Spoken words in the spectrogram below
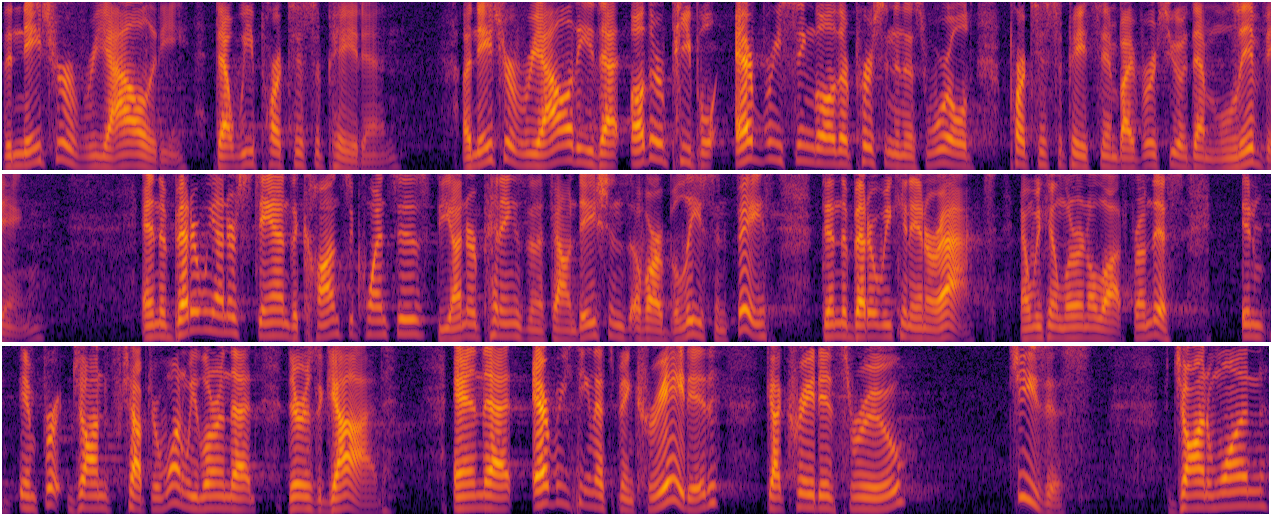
the nature of reality that we participate in, a nature of reality that other people, every single other person in this world, participates in by virtue of them living and the better we understand the consequences, the underpinnings, and the foundations of our beliefs and faith, then the better we can interact. And we can learn a lot from this. In, in John chapter 1, we learn that there is a God and that everything that's been created got created through Jesus. John 1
